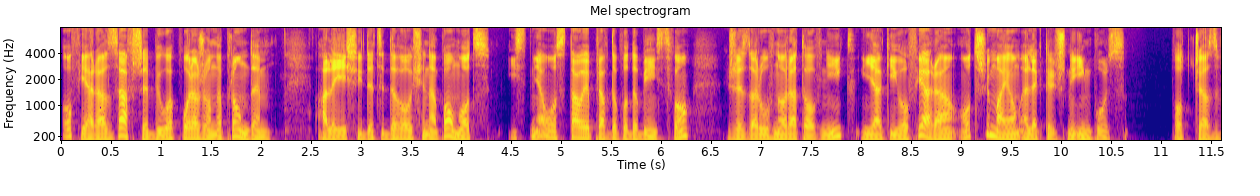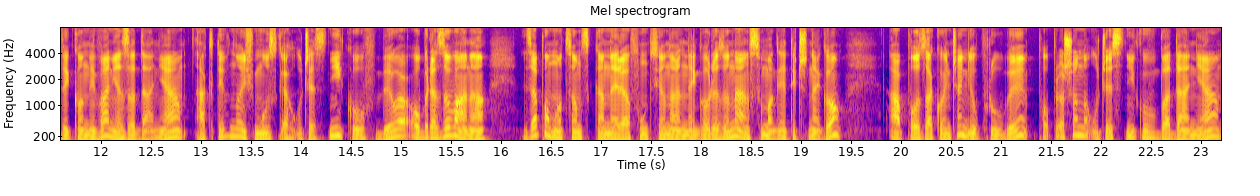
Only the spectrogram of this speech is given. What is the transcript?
ofiara zawsze była porażona prądem, ale jeśli decydował się na pomoc, istniało stałe prawdopodobieństwo, że zarówno ratownik, jak i ofiara otrzymają elektryczny impuls. Podczas wykonywania zadania aktywność w mózgach uczestników była obrazowana za pomocą skanera funkcjonalnego rezonansu magnetycznego, a po zakończeniu próby poproszono uczestników badania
